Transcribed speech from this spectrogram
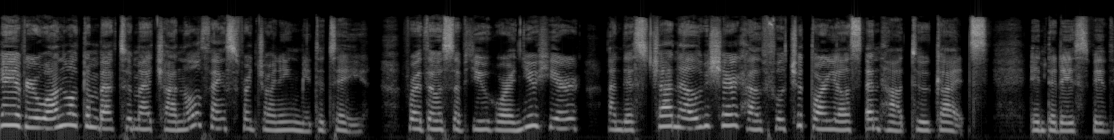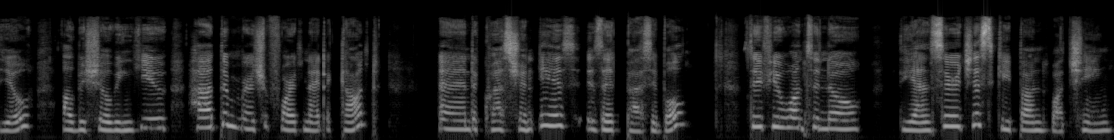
Hey everyone, welcome back to my channel. Thanks for joining me today. For those of you who are new here, on this channel we share helpful tutorials and how-to guides. In today's video, I'll be showing you how to merge Fortnite account. And the question is, is it possible? So if you want to know the answer, just keep on watching.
